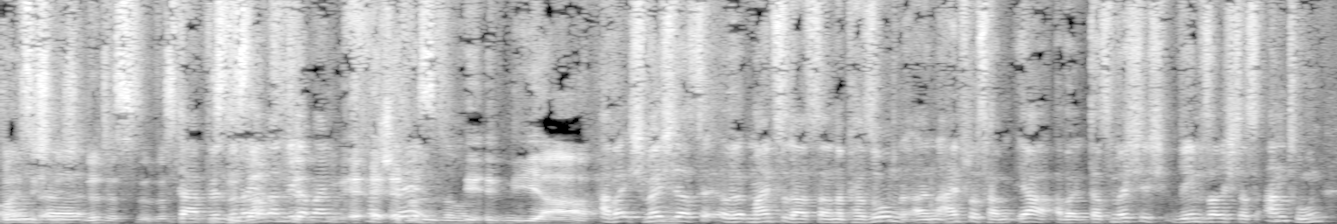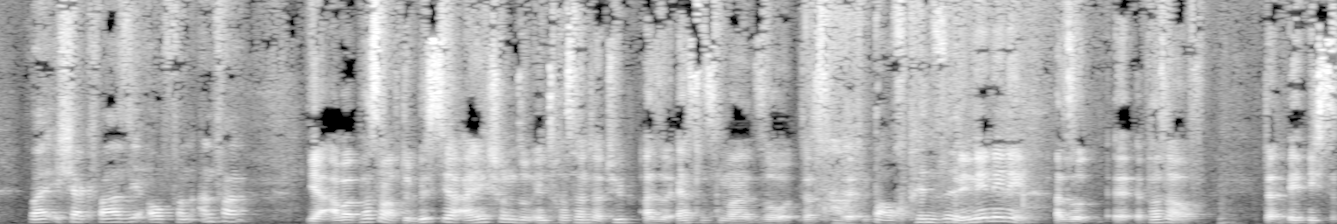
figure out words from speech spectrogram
weiß Und, ich äh, nicht. Ne? Das, das, da das sind wir ja dann wieder beim äh, Verstellen, etwas- so. Ja, Aber ich möchte das, äh, meinst du, dass da eine Person einen Einfluss haben? Ja, aber das möchte ich, wem soll ich das antun? Weil ich ja quasi auch von Anfang ja, aber pass mal auf, du bist ja eigentlich schon so ein interessanter Typ. Also erstens mal so, das. Ach, äh, Bauchpinsel. Nee, nee, nee, nee. Also, äh, pass auf. Da, ich,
